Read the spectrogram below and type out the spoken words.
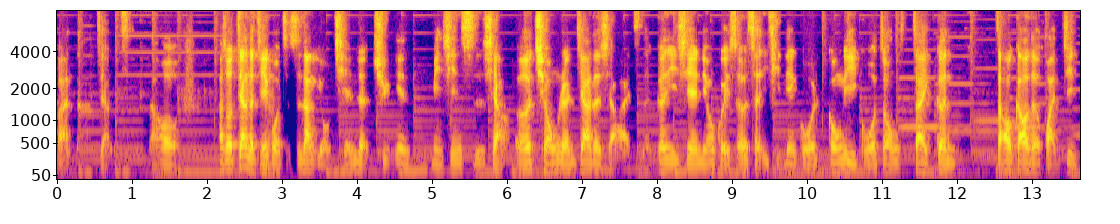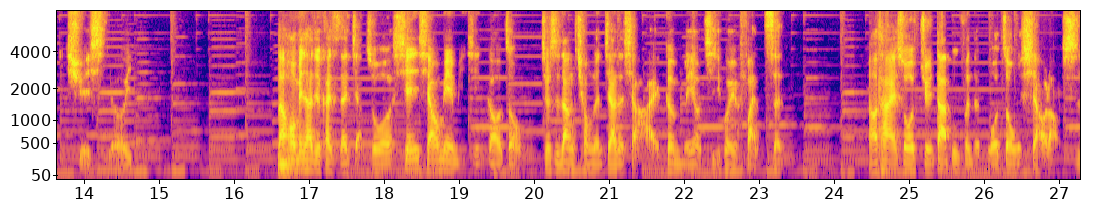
班啊这样子。然后他说，这样的结果只是让有钱人去念明星私校，而穷人家的小孩只能跟一些牛鬼蛇神一起念国公立国中，在更糟糕的环境学习而已。那后面他就开始在讲说，先消灭明星高中。就是让穷人家的小孩更没有机会翻身，然后他还说，绝大部分的国中小老师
